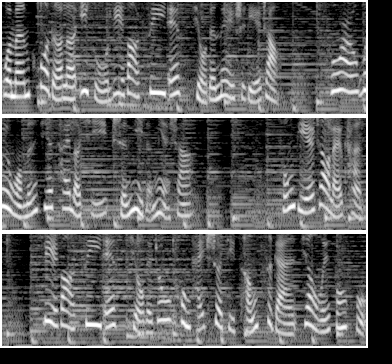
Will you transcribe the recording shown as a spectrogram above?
我们获得了一组猎豹 cs 九的内饰谍照，从而为我们揭开了其神秘的面纱。从谍照来看，猎豹 cs 九的中控台设计层次感较为丰富，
